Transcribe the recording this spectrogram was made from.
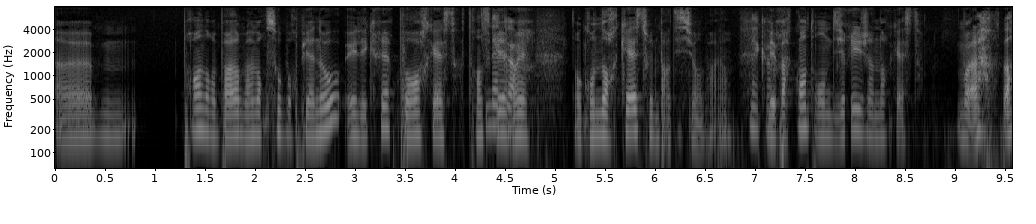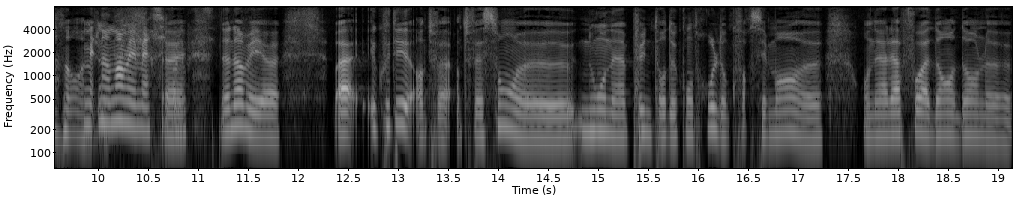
euh, prendre, par exemple, un morceau pour piano et l'écrire pour orchestre, transcrire. Donc, on orchestre une partition, par exemple. Mais par contre, on dirige un orchestre. Voilà, pardon. Non, non, mais merci. non, non, mais euh, bah, écoutez, en, toute façon, euh, nous, on est un peu une tour de contrôle, donc forcément, euh, on est à la fois dans, dans, le,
